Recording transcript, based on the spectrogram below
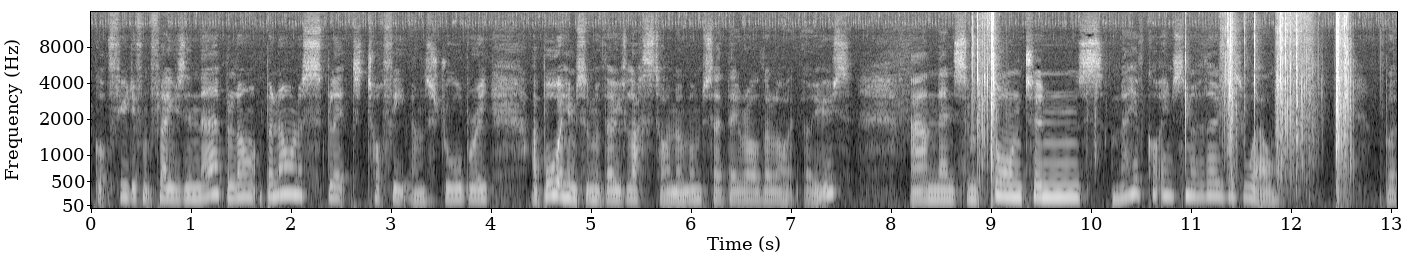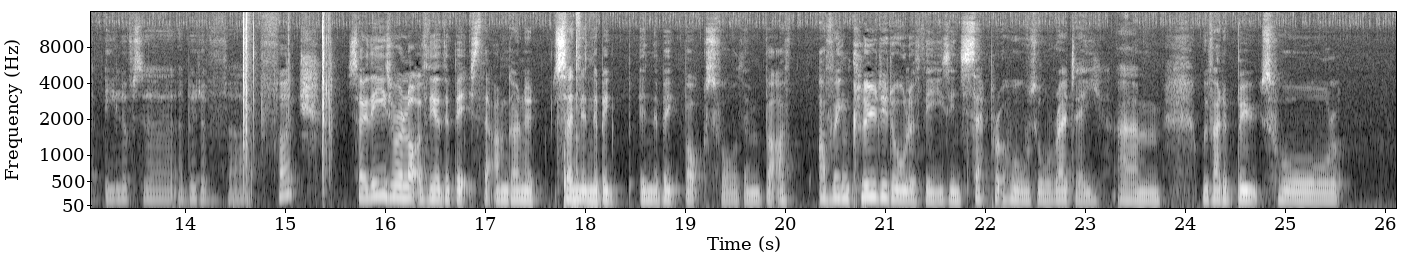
Got a few different flavours in there banana split, toffee, and strawberry. I bought him some of those last time, My Mum said they rather like those. And then some Thorntons. May have got him some of those as well. But he loves a, a bit of uh, fudge. So these are a lot of the other bits that I'm going to send in the big in the big box for them. But I've I've included all of these in separate hauls already. Um, we've had a Boots haul,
